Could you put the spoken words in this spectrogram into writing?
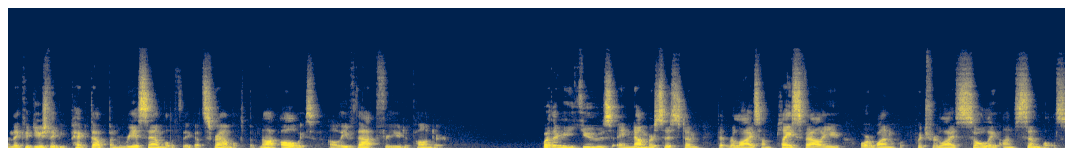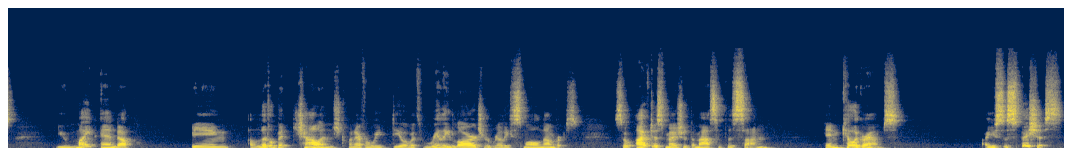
And they could usually be picked up and reassembled if they got scrambled, but not always. I'll leave that for you to ponder. Whether you use a number system that relies on place value or one which relies solely on symbols, you might end up being a little bit challenged whenever we deal with really large or really small numbers. So I've just measured the mass of the Sun in kilograms. Are you suspicious?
